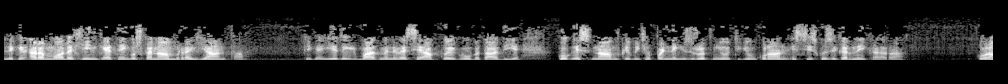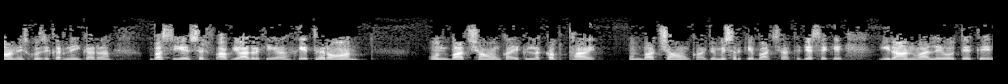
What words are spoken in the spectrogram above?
لیکن عرب مورخین کہتے ہیں کہ اس کا نام ریان تھا۔ ٹھیک ہے؟ یہ تو ایک بات میں نے ویسے آپ کو ایک وہ بتا دی ہے، کیونکہ اس نام کے پیچھے پڑھنے کی ضرورت نہیں ہوتی کیوں قرآن اس چیز کو ذکر نہیں کر رہا۔ قرآن اس کو ذکر نہیں کر رہا۔ بس یہ صرف آپ یاد رکھیے گا کہ فرعون ان بادشاہوں کا ایک لقب تھا، ان بادشاہوں کا جو مصر کے بادشاہ تھے۔ جیسے کہ ایران والے ہوتے تھے،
